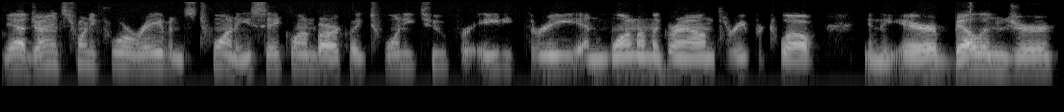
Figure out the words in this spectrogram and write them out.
yeah. Giants twenty four, Ravens twenty. Saquon Barkley twenty two for eighty three and one on the ground, three for twelve in the air. Bellinger,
